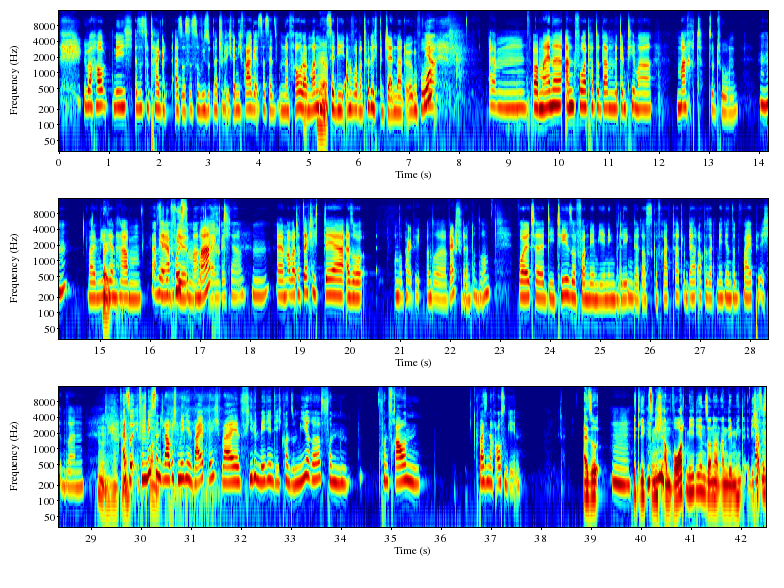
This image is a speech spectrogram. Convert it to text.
überhaupt nicht, es ist total, also es ist sowieso, natürlich, wenn die Frage ist, das jetzt eine Frau oder ein Mann, Ja. ist ja die Antwort natürlich gegendert irgendwo. ja. Ähm, aber meine Antwort hatte dann mit dem Thema Macht zu tun, Mhm. Weil Medien haben Haben sehr ja die größte viel Macht, Macht. eigentlich, ja. Mhm. Ähm, aber tatsächlich der, also unsere, Prakti- unsere Werkstudentin so, wollte die These von demjenigen belegen, der das gefragt hat. Und der hat auch gesagt, Medien sind weiblich in seinen. Hm, okay. Also für mich Spannend. sind, glaube ich, Medien weiblich, weil viele Medien, die ich konsumiere, von, von Frauen quasi nach außen gehen. Also Hm, es liegt nicht am Wort Medien, sondern an dem Hinter. Ich Was habe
